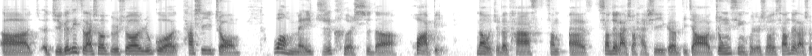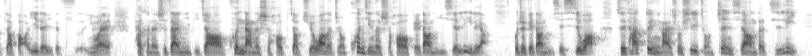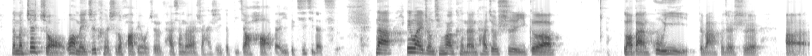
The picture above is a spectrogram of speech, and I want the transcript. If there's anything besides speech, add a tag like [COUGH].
啊，举个例子来说，比如说，如果它是一种望梅止渴式的画饼，那我觉得它相呃相对来说还是一个比较中性，或者说相对来说比较褒义的一个词，因为它可能是在你比较困难的时候、比较绝望的这种困境的时候，给到你一些力量。或者给到你一些希望，所以它对你来说是一种正向的激励。那么这种望梅止渴式的画饼，我觉得它相对来说还是一个比较好的一个积极的词。那另外一种情况，可能它就是一个老板故意，对吧？或者是啊，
